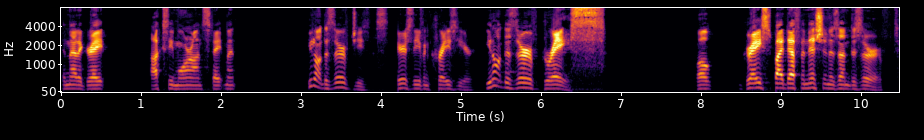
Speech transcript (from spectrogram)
Isn't that a great oxymoron statement? You don't deserve Jesus. Here's even crazier you don't deserve grace. Well, grace by definition is undeserved.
